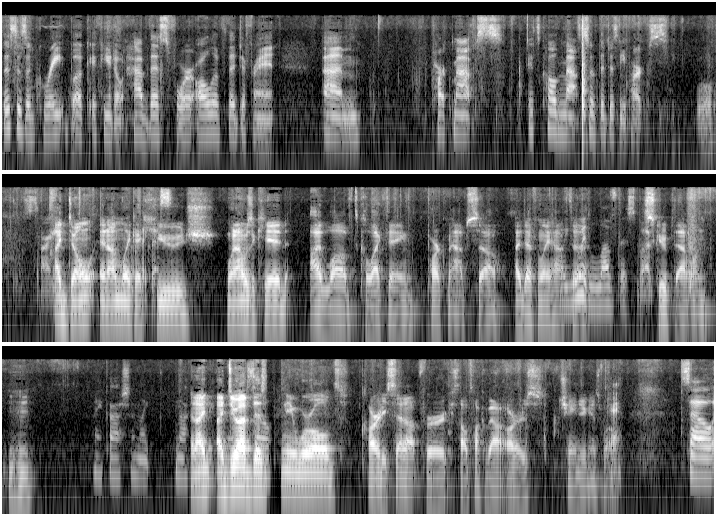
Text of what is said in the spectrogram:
This is a great book if you don't have this for all of the different um, park maps. It's called Maps of the Disney Parks. Oh, sorry. I don't, and I'm like a like this. huge. When I was a kid, I loved collecting park maps, so I definitely have oh, you to would love this book. scoop that one. hmm My gosh, I'm like not. And I, I do have Disney World already set up for because I'll talk about ours changing as well. Okay. So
